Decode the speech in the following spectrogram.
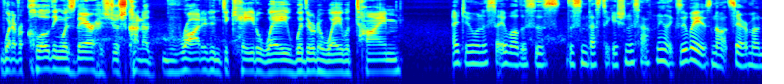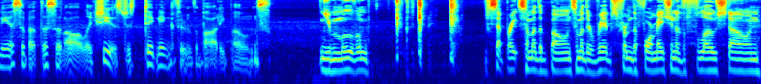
Whatever clothing was there has just kind of rotted and decayed away, withered away with time. I do want to say while this is this investigation is happening, like Zue is not ceremonious about this at all. Like she is just digging through the body bones. You move them, separate some of the bones, some of the ribs from the formation of the flow stone.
